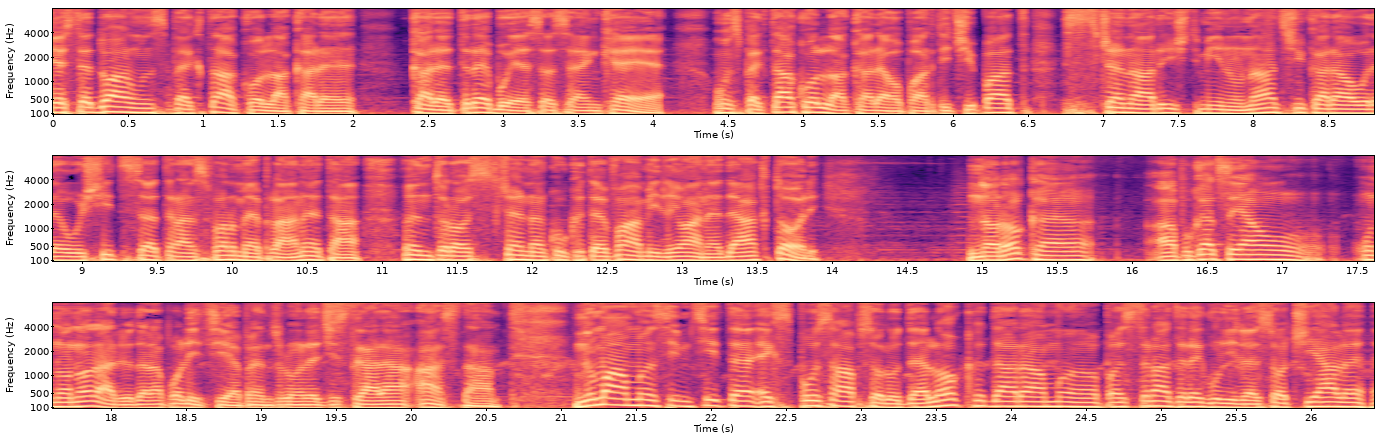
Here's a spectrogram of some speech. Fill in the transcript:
Este doar un spectacol la care care trebuie să se încheie. Un spectacol la care au participat scenariști minunați și care au reușit să transforme planeta într-o scenă cu câteva milioane de actori. Noroc că a apucat să iau un onorariu de la poliție pentru înregistrarea asta. Nu m-am simțit expus absolut deloc, dar am uh, păstrat regulile sociale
